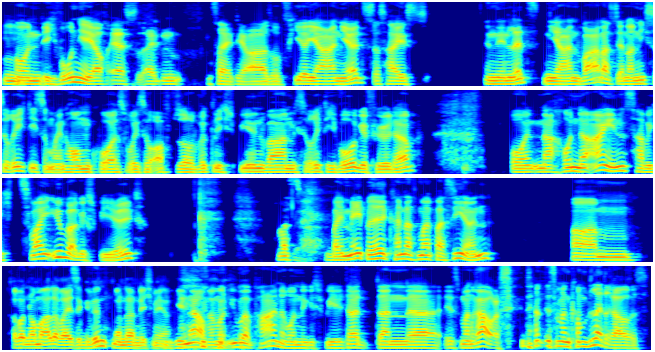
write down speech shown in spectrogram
Hm. Und ich wohne hier ja auch erst seit, seit ja so vier Jahren jetzt. Das heißt, in den letzten Jahren war das ja noch nicht so richtig so mein Home Course, wo ich so oft so wirklich spielen war und mich so richtig wohlgefühlt habe. Und nach Runde eins habe ich zwei übergespielt. Was bei Maple Hill kann das mal passieren. Ähm, aber normalerweise gewinnt man dann nicht mehr. Genau, wenn man über Paar eine Runde gespielt hat, dann äh, ist man raus. Dann ist man komplett raus.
